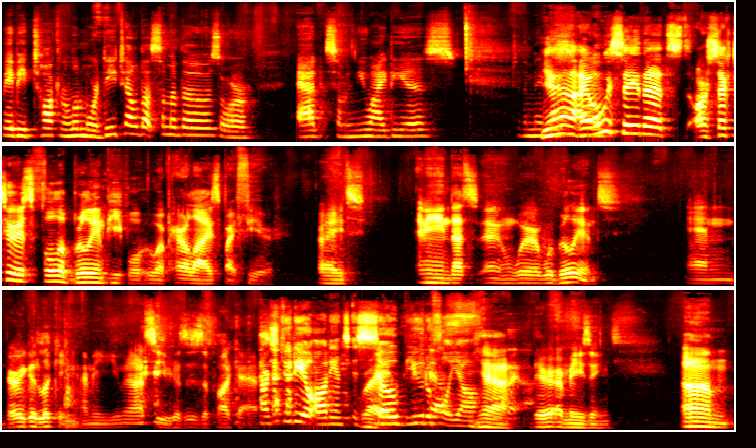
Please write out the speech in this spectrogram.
maybe talk in a little more detail about some of those or add some new ideas to the mix. Yeah, I always say that our sector is full of brilliant people who are paralyzed by fear, right? I mean, that's and we're we're brilliant and very good looking. I mean, you may not see because this is a podcast. Our studio audience is Right. so beautiful, Yes. y'all. yeah, they're amazing. Um,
